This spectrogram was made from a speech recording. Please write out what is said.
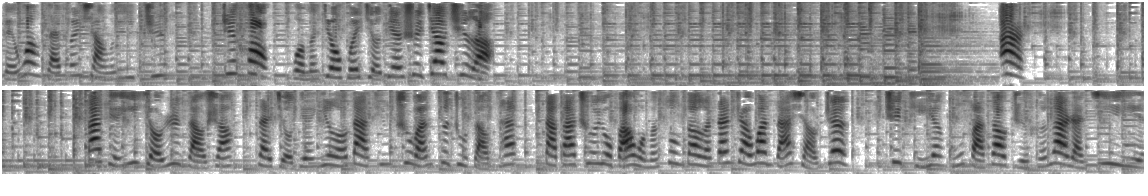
给旺仔分享了一只。之后我们就回酒店睡觉去了。二八点一九日早上，在酒店一楼大厅吃完自助早餐，大巴车又把我们送到了丹寨万达小镇，去体验古法造纸和蜡染技艺。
